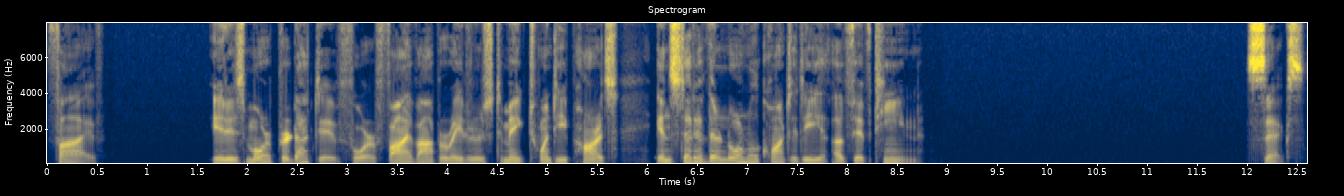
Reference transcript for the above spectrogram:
5, It is more productive for five operators to make 20 parts instead of their normal quantity of 15. 6,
